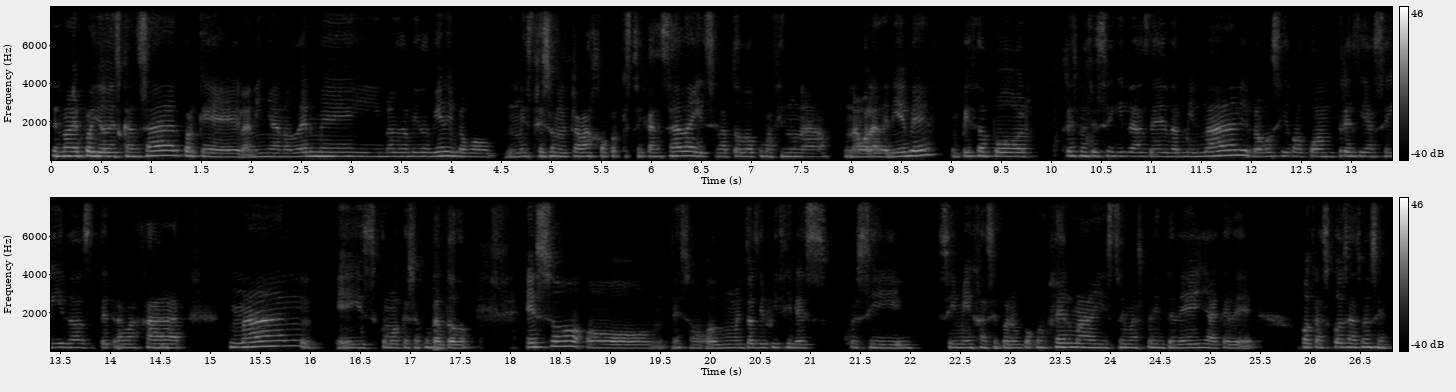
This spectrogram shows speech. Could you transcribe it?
no haber podido descansar porque la niña no duerme y no ha dormido bien y luego me estreso en el trabajo porque estoy cansada y se va todo como haciendo una, una bola de nieve. Empiezo por tres noches seguidas de dormir mal y luego sigo con tres días seguidos de trabajar mal y es como que se junta todo. Eso o, eso, o momentos difíciles, pues si, si mi hija se pone un poco enferma y estoy más pendiente de ella que de otras cosas, no sé,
